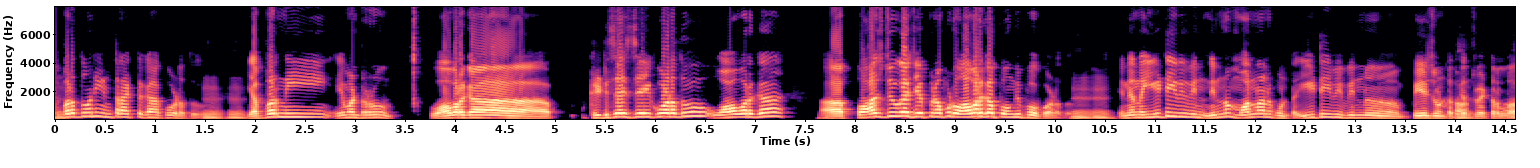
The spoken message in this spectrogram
ఎవరితోనే ఇంటరాక్ట్ కాకూడదు ఎవరిని ఏమంటారు ఓవర్గా క్రిటిసైజ్ చేయకూడదు ఓవర్గా పాజిటివ్ గా చెప్పినప్పుడు ఓవర్ గా పొంగిపోకూడదు నిన్న ఈటీవీ e విన్ నిన్న మొన్న అనుకుంటా ఈటీవీ e విన్ పేజ్ ఉంటది ట్విట్టర్ లో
